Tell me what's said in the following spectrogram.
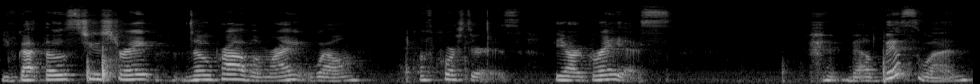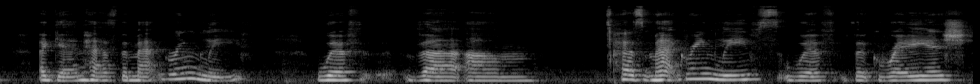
you've got those two straight, no problem, right? Well, of course there is. The Argyraeus. now this one, again, has the matte green leaf with the um, has matte green leaves with the grayish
